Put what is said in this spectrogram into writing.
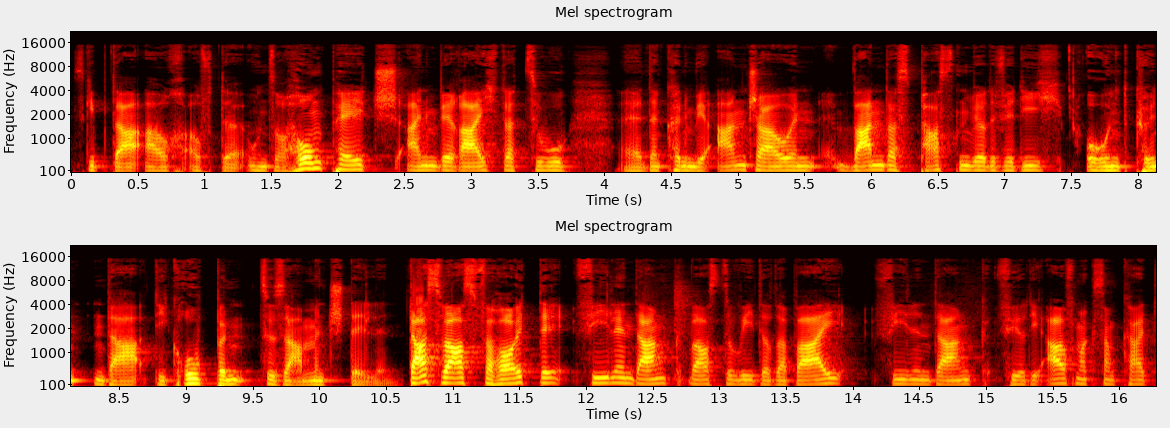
Es gibt da auch auf der, unserer Homepage einen Bereich dazu. Äh, dann können wir anschauen, wann das passen würde für dich und könnten da die Gruppen zusammenstellen. Das war's für heute. Vielen Dank, warst du wieder dabei. Vielen Dank für die Aufmerksamkeit.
